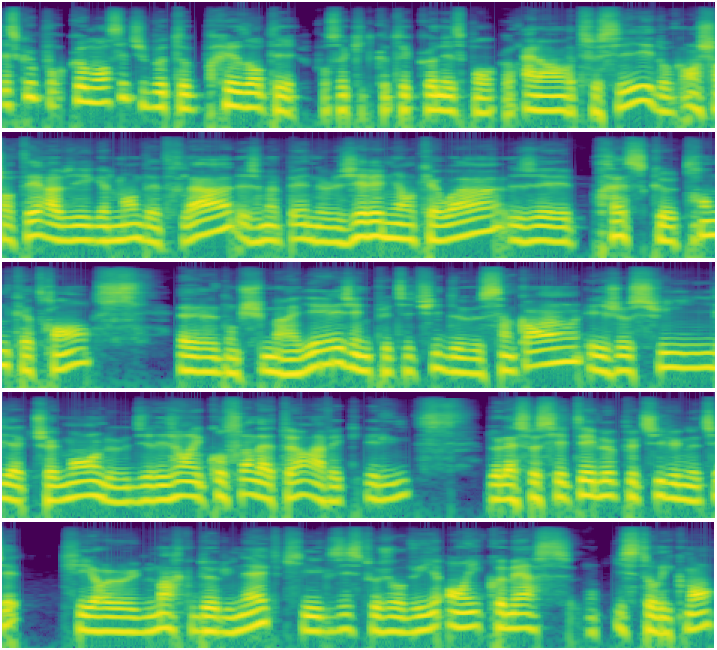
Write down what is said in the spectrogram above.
est-ce que pour commencer, tu peux te présenter pour ceux qui ne te connaissent pas encore? Alors, pas de souci. Donc, enchanté, ravi également d'être là. Je m'appelle Jérémy Ankawa. J'ai presque 34 ans. Euh, donc, je suis marié. J'ai une petite fille de 5 ans et je suis actuellement le dirigeant et cofondateur avec Ellie de la société Le Petit Lunetier qui est une marque de lunettes qui existe aujourd'hui en e-commerce historiquement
